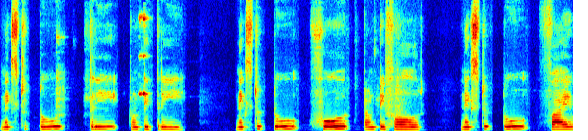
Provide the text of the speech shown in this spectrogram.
next two three twenty three next two four twenty four next two five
